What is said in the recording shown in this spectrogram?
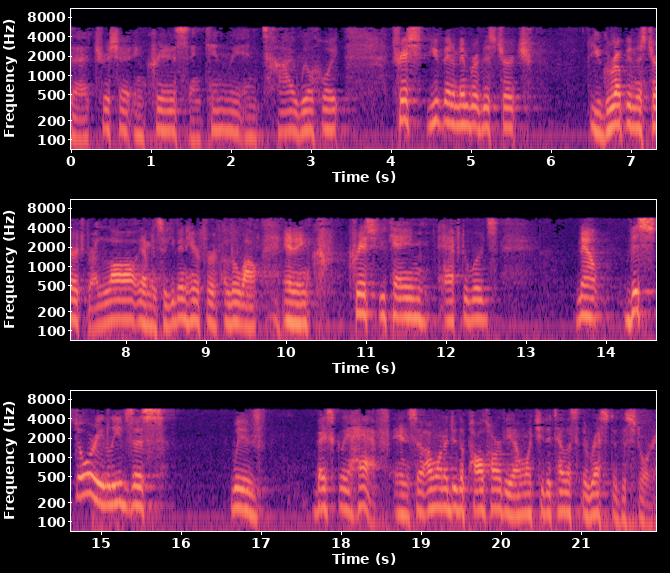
uh, Trisha and Chris and Kinley and Ty Wilhoit. Trish, you've been a member of this church. You grew up in this church for a long, I mean, so you've been here for a little while. And then Chris, you came afterwards. Now, this story leaves us with basically a half. And so I want to do the Paul Harvey. I want you to tell us the rest of the story.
